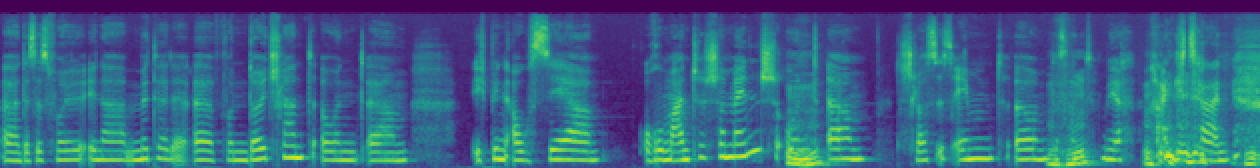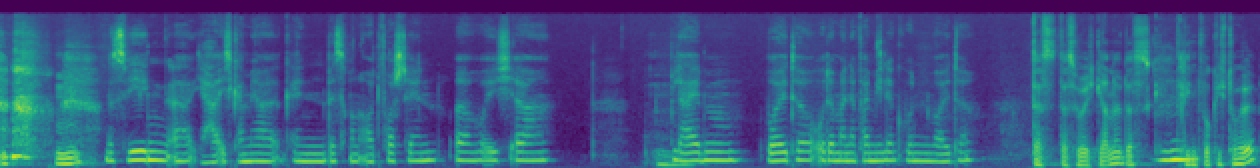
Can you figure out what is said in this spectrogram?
Äh, das ist voll in der Mitte der, äh, von Deutschland und ähm, ich bin auch sehr romantischer Mensch mhm. und ähm, das Schloss ist eben, ähm, das mhm. hat mir angetan. mhm. Deswegen, äh, ja, ich kann mir keinen besseren Ort vorstellen, äh, wo ich äh, mhm. bleiben wollte oder meine Familie gründen wollte. Das, das höre ich gerne, das mhm. klingt wirklich toll.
